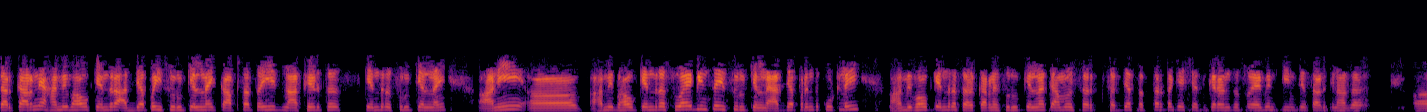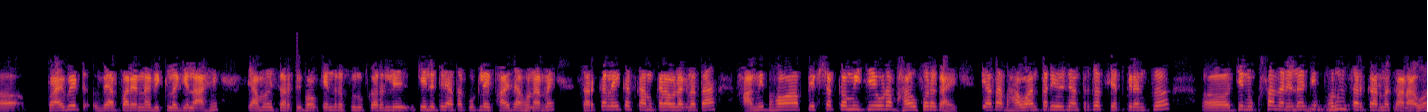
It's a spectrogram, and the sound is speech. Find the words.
सरकारने हमी भाव केंद्र अद्यापही सुरू केलं नाही. कापसाचंही नाफेडचं केंद्र सुरू केलं नाही. आणि हमी भाव केंद्र सोयाबीनचंही सुरू केलं नाही. अद्यापर्यंत कुठलंही हमी भाव केंद्र सरकारने सुरू केलं नाही. त्यामुळे सर सध्या सत्तर टक्के शेतकऱ्यांचं सोयाबीन तीन ते साडेतीन हजार प्रायव्हेट व्यापाऱ्यांना विकलं गेलं आहे. त्यामुळे सरकारी भाव केंद्र सुरू करले केले तरी आता कुठलाही फायदा होणार नाही. सरकारला एकच काम करावं लागलं आता. हमी भावापेक्षा कमी जेवढा भाव फरक आहे ते आता भावांतर योजनेअंतर्गत शेतकऱ्यांचं जे नुकसान झालेलं आहे ते भरून सरकारनं काढावं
